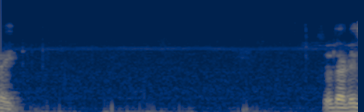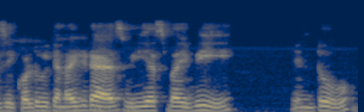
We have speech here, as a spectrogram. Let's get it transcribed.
ri. So that is equal to, we can write it as Vs by V into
